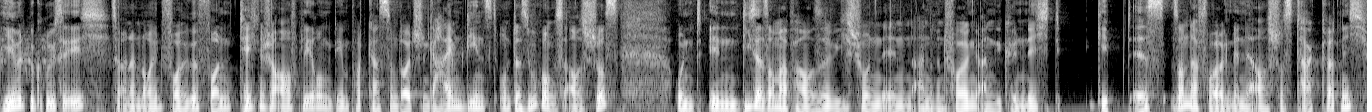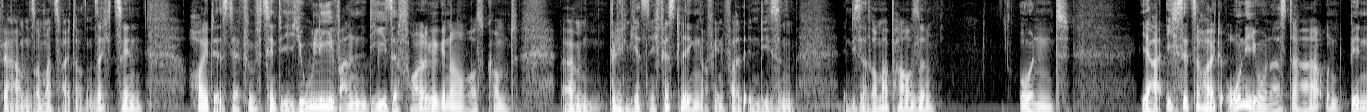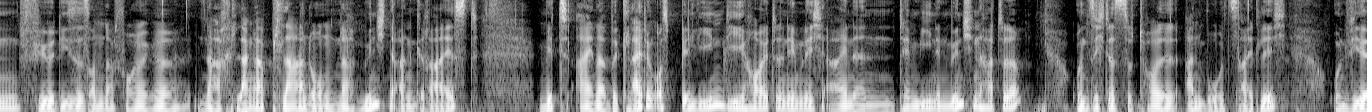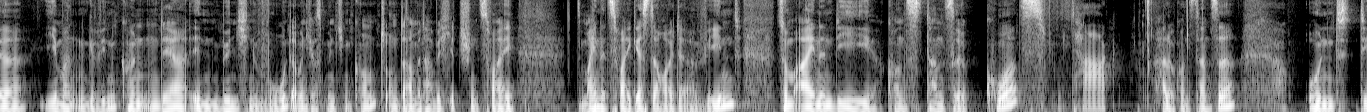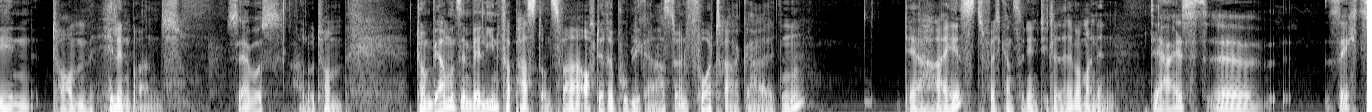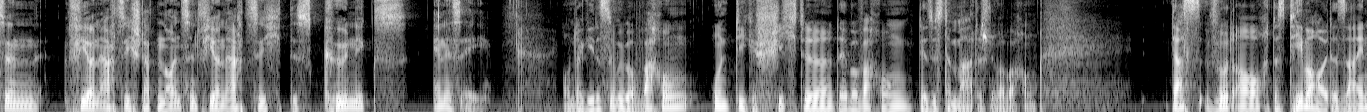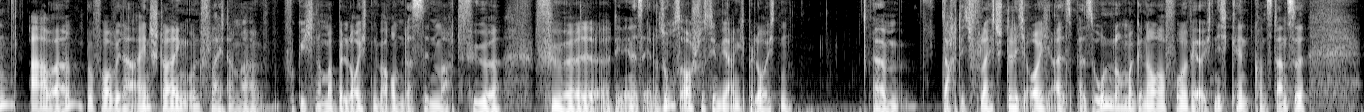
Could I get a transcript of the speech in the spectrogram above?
Hiermit begrüße ich zu einer neuen Folge von Technische Aufklärung, dem Podcast zum Deutschen Geheimdienst Untersuchungsausschuss. Und in dieser Sommerpause, wie schon in anderen Folgen angekündigt, gibt es Sonderfolgen, denn der Ausschuss tagt gerade nicht. Wir haben Sommer 2016. Heute ist der 15. Juli. Wann diese Folge genau rauskommt, ähm, will ich mich jetzt nicht festlegen. Auf jeden Fall in, diesem, in dieser Sommerpause. Und ja, ich sitze heute ohne Jonas da und bin für diese Sonderfolge nach langer Planung nach München angereist mit einer Begleitung aus Berlin, die heute nämlich einen Termin in München hatte und sich das so toll anbot zeitlich und wir jemanden gewinnen könnten, der in München wohnt, aber nicht aus München kommt. Und damit habe ich jetzt schon zwei, meine zwei Gäste heute erwähnt. Zum einen die Konstanze Kurz. Tag. Hallo Konstanze und den Tom Hillenbrand. Servus. Hallo Tom. Tom, wir haben uns in Berlin verpasst und zwar auf der Republika. Hast du einen Vortrag gehalten, der heißt, vielleicht kannst du den Titel selber mal nennen. Der heißt äh, 1684 statt 1984 des Königs NSA. Und da geht es um Überwachung und die Geschichte der Überwachung, der systematischen Überwachung. Das wird auch das Thema heute sein. Aber bevor wir da einsteigen und vielleicht nochmal wirklich nochmal beleuchten, warum das Sinn macht für, für äh, den NSA-Untersuchungsausschuss, den wir eigentlich beleuchten, ähm, dachte ich, vielleicht stelle ich euch als Person nochmal genauer vor. Wer euch nicht kennt, Konstanze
